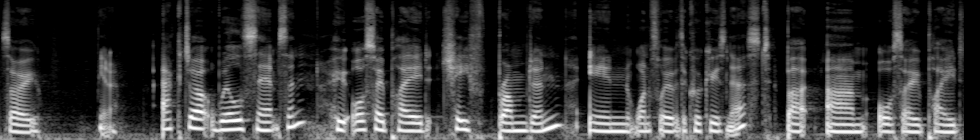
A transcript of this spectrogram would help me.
So, you know, Actor Will Sampson, who also played Chief Bromden in One Flew Over the Cuckoo's Nest, but um, also played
